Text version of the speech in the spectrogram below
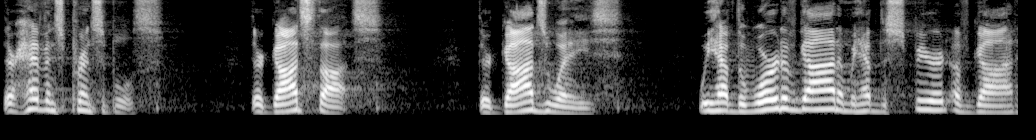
They're heaven's principles. They're God's thoughts. They're God's ways. We have the Word of God and we have the Spirit of God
